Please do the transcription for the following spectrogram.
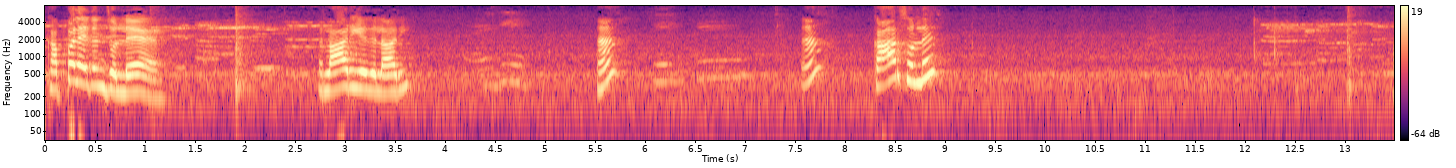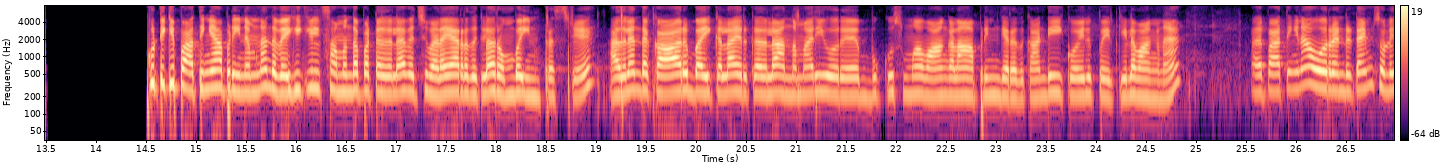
கப்பல் எதுன்னு சொல்லு. லாரி எது லாரி? ஆ? ஆ? கார் சொல்லு. பார்த்தீங்க அப்படின்னம்னா அந்த வெஹிக்கிள் சம்மந்தப்பட்டதெல்லாம் வச்சு விளையாடுறதுக்குலாம் ரொம்ப இன்ட்ரெஸ்ட்டு அதில் இந்த காரு பைக்கெல்லாம் இருக்கிறதுல அந்த மாதிரி ஒரு புக்கு சும்மா வாங்கலாம் அப்படிங்கிறதுக்காண்டி கோயிலுக்கு போயிருக்கையில் வாங்கினேன். அது பார்த்தீங்கன்னா ஒரு ரெண்டு டைம் சொல்லி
